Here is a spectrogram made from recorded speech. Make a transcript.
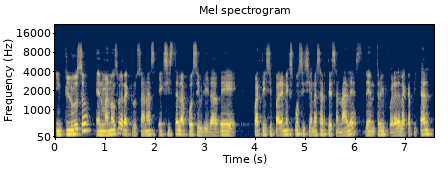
Incluso en Manos Veracruzanas existe la posibilidad de participar en exposiciones artesanales dentro y fuera de la capital.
